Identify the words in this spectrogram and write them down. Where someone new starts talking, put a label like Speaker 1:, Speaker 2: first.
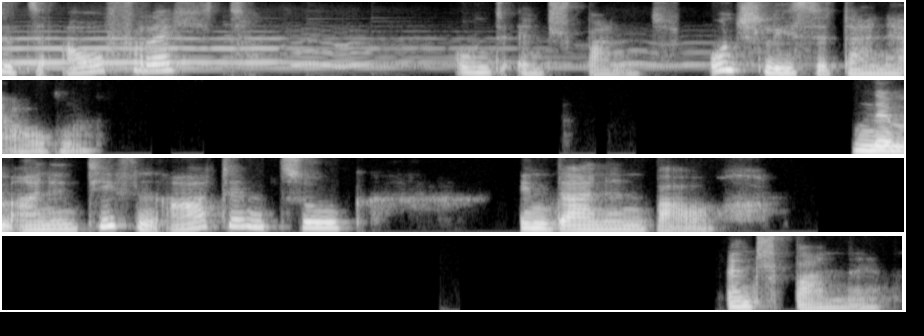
Speaker 1: Sitze aufrecht und entspannt und schließe deine Augen. Nimm einen tiefen Atemzug in deinen Bauch. Entspanne.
